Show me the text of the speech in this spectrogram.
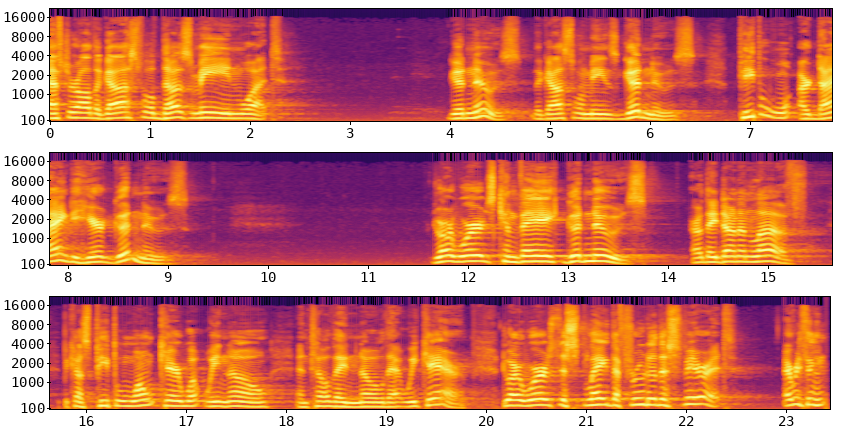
After all, the gospel does mean what? Good news. The gospel means good news. People are dying to hear good news. Do our words convey good news? Are they done in love? Because people won't care what we know until they know that we care. Do our words display the fruit of the Spirit? Everything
